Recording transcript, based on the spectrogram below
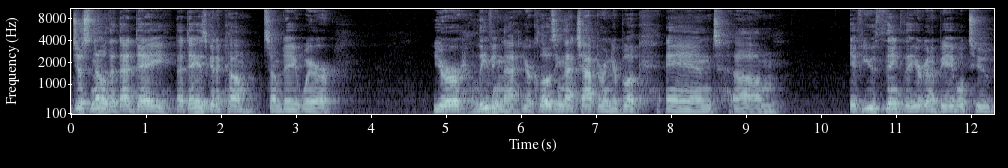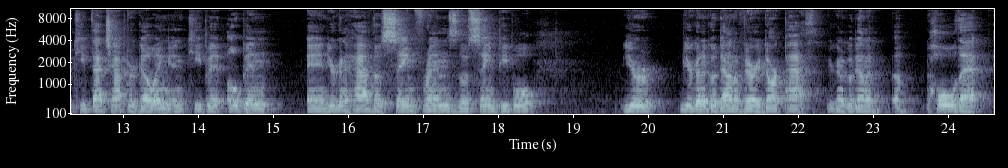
just know that that day, that day is going to come someday where you're leaving that, you're closing that chapter in your book. And um, if you think that you're going to be able to keep that chapter going and keep it open and you're going to have those same friends, those same people, you're you're going to go down a very dark path. You're going to go down a, a hole that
